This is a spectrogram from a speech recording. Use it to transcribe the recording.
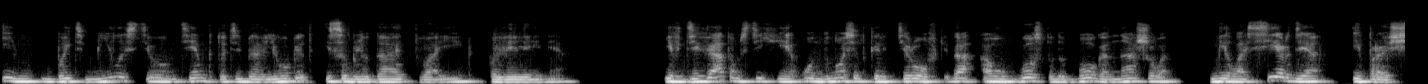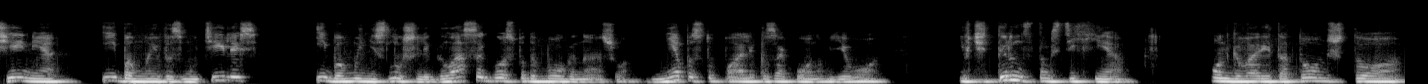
и быть милостивым тем, кто тебя любит и соблюдает твои повеления. И в девятом стихе он вносит корректировки, да, а у Господа Бога нашего милосердия и прощения, ибо мы возмутились, ибо мы не слушали гласа Господа Бога нашего, не поступали по законам Его. И в 14 стихе он говорит о том, что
